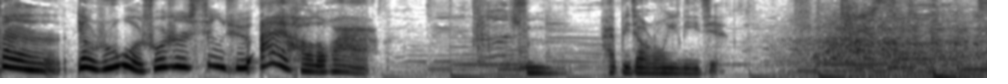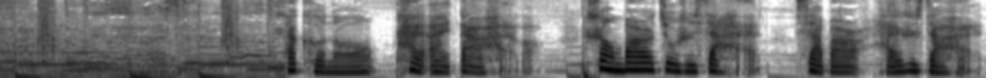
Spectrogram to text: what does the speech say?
但要如果说是兴趣爱好的话，嗯，还比较容易理解。他可能太爱大海了，上班就是下海，下班还是下海。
